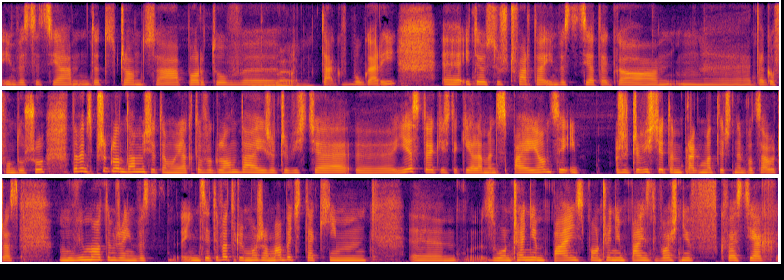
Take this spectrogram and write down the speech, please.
inwestycja dotycząca portu w, Bułgarii. tak, w Bułgarii. E, I to jest już czwarta inwestycja tego, mm, e, tego funduszu. No więc przyglądamy się temu, jak to wygląda i rzeczywiście e, jest to jakiś taki element spajający i rzeczywiście ten pragmatyczny, bo cały czas mówimy o tym, że inicjatywa Trójmorza ma być takim złączeniem państw, połączeniem państw właśnie w kwestiach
